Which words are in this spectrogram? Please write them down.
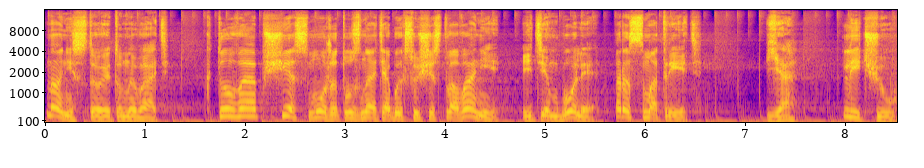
Но не стоит унывать. Кто вообще сможет узнать об их существовании и тем более рассмотреть? Я лечу.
